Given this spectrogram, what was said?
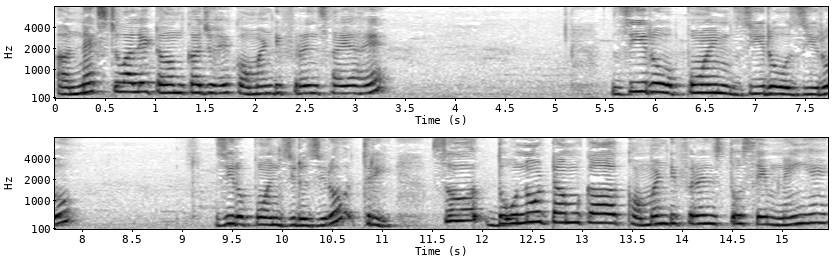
next वाले टर्म का जो है कॉमन डिफरेंस आया है zero point zero zero zero point zero zero three so so, दोनों टर्म का कॉमन डिफरेंस तो सेम नहीं है।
